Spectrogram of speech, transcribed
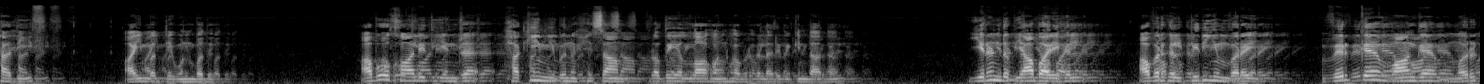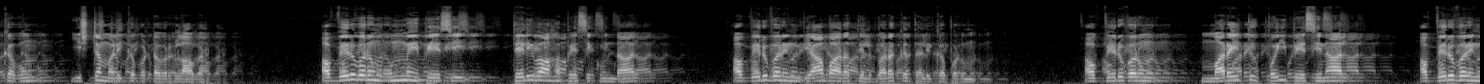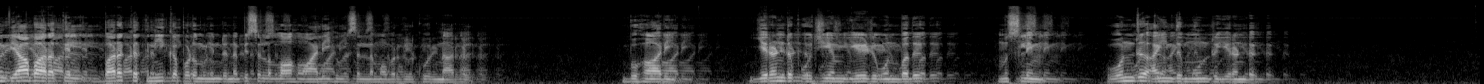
ஹதீஸ் ஐம்பத்தி ஒன்பது. அபு ஹாலித் என்ற ஹக்கீம் இபின் ஹிசாம் ரதையல்லாஹன் அவர்கள் அறிவிக்கின்றார்கள் இரண்டு வியாபாரிகள் அவர்கள் பிரியும் வரை விற்க வாங்க மறுக்கவும் இஷ்டம் அளிக்கப்பட்டவர்கள் ஆவர். அவ்விருவரும் உண்மை பேசி தெளிவாக பேசிக்கொண்டால் அவ்விருவரின் வியாபாரத்தில் பறக்கத் தளிக்கப்படும். அவ்விருவரும் மறைத்து பொய் பேசினால் அவ்விருவரின் வியாபாரத்தில் பறக்கத் நீக்கப்படும் என்று நபி சொல்லாஹு அலிஹி வசல்லம் அவர்கள் கூறினார்கள். புகாரி இரண்டு பூஜ்ஜியம் ஏழு ஒன்பது முஸ்லிம் ஒன்று ஐந்து மூன்று இரண்டு.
